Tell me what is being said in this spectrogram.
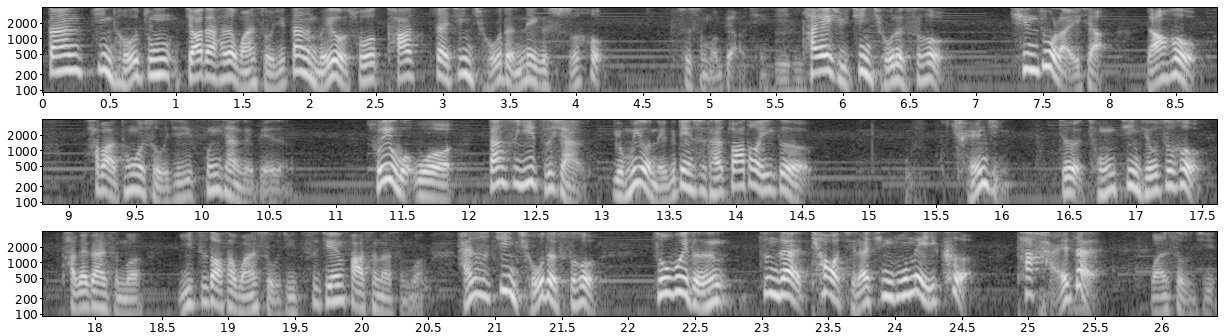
当然镜头中交代他在玩手机，但是没有说他在进球的那个时候是什么表情。他也许进球的时候庆祝了一下，然后他把通过手机分享给别人。所以我我当时一直想有没有哪个电视台抓到一个全景，就是从进球之后他在干什么，一直到他玩手机之间发生了什么，还是进球的时候周围的人正在跳起来庆祝那一刻他还在。玩手机，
